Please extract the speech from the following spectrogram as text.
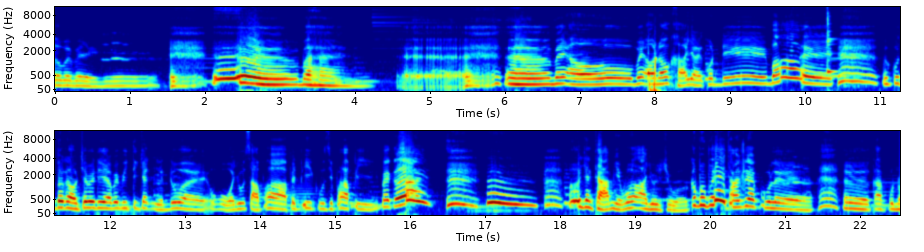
ต้องไปเป็นอย่างนี้ไม่ไม่เอา ไม่เอาน้องขาใหญ่คนนี้ไม่กูต้องเอาใช่ไหมเนี่ยไม่มีติ๊กอย่างอื่นด้วย โอ้โหอายุสามห้าเป็นพี่กูสิบห้าปีแม่เอ้ย เออยังถามอยู่ว่าอายุชัวก็มึงไม่ให้ทางเลือกกูเลย เออกากูโน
